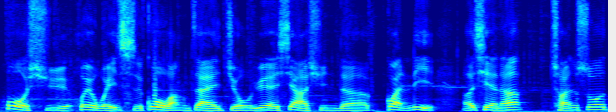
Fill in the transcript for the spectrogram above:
或许会维持过往在九月下旬的惯例，而且呢，传说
